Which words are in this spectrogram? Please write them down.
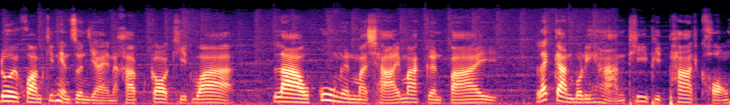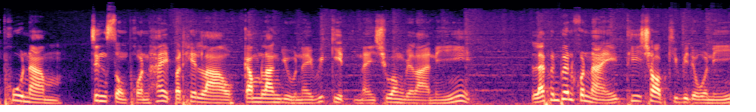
โดยความคิดเห็นส่วนใหญ่นะครับ ก็คิดว่าลาวกู้เงินมาใช้มากเกินไป และการบริหารที่ผิดพลาดของผู้นำจึงส่งผลให้ประเทศลาวกำลังอยู่ในวิกฤตในช่วงเวลานี้ และเพื่อนๆ คนไหนที่ชอบคลิปวิดีโอนี้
